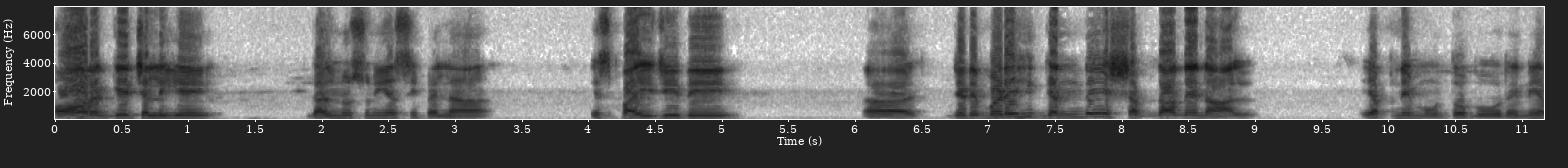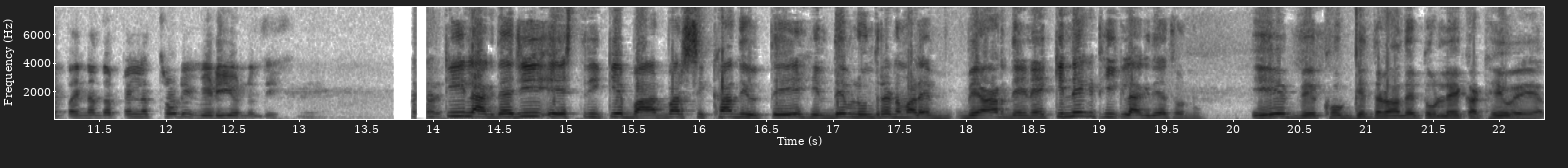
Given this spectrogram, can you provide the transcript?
ਔਰ ਅੱਗੇ ਚੱਲੀਏ। ਗੱਲ ਨੂੰ ਸੁਣੀਏ ਅਸੀਂ ਪਹਿਲਾਂ ਇਸ ਭਾਈ ਜੀ ਦੇ ਜਿਹੜੇ ਬੜੇ ਹੀ ਗੰਦੇ ਸ਼ਬਦਾਂ ਦੇ ਨਾਲ ਇਹ ਆਪਣੇ ਮੂੰਹ ਤੋਂ ਬੋਲ ਰਹੇ ਨੇ ਆਪਾਂ ਇਹਨਾਂ ਦਾ ਪਹਿਲਾਂ ਥੋੜੀ ਵੀਡੀਓ ਨੂੰ ਦੇਖਦੇ ਹਾਂ। ਕੀ ਲੱਗਦਾ ਜੀ ਇਸ ਤਰੀਕੇ ਬਾਰ-ਬਾਰ ਸਿੱਖਾਂ ਦੇ ਉੱਤੇ ਹਿਰਦੇ ਬਲੁੰਦਰਨ ਵਾਲੇ ਬਿਆਨ ਦੇਣੇ ਕਿੰਨੇ ਕੁ ਠੀਕ ਲੱਗਦੇ ਆ ਤੁਹਾਨੂੰ? ਇਹ ਵੇਖੋ ਗਿੱਦੜਾਂ ਦੇ ਟੋਲੇ ਇਕੱਠੇ ਹੋਏ ਆ।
